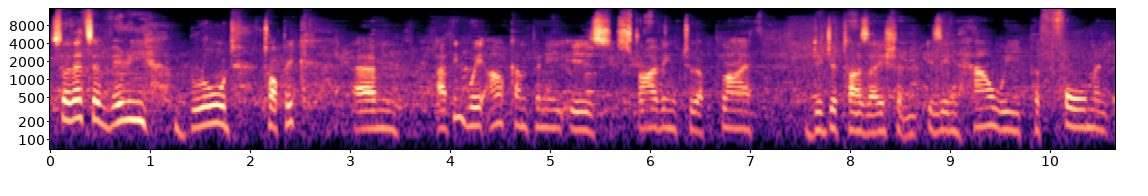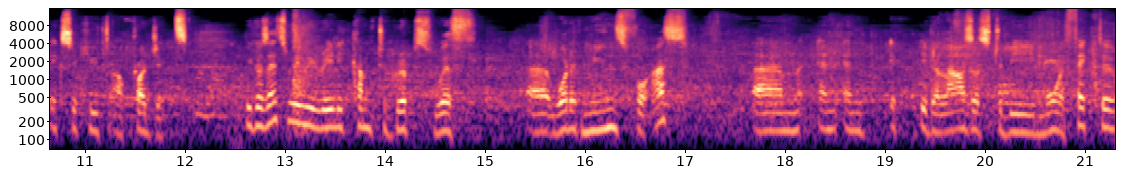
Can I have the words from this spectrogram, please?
So that's a very broad topic. Um, I think where our company is striving to apply digitization is in how we perform and execute our projects because that's where we really come to grips with uh, what it means for us um, and, and it, it, allows us to be more effective,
